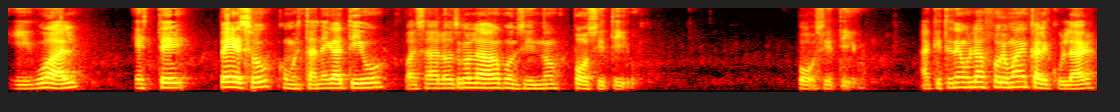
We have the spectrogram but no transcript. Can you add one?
igual este peso, como está negativo, pasa al otro lado con signo positivo. Positivo. Aquí tenemos la forma de calcular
